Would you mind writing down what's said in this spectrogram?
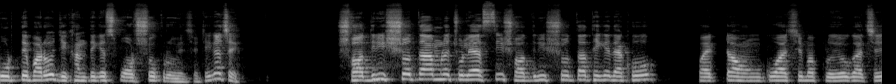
করতে পারো, যেখান থেকে স্পর্শক রয়েছে, ঠিক আছে? সদৃশ্যতা আমরা চলে আসছি। সদৃশ্যতা থেকে দেখো কয়েকটা অঙ্ক আছে বা প্রয়োগ আছে।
